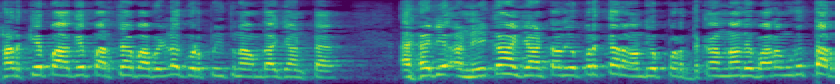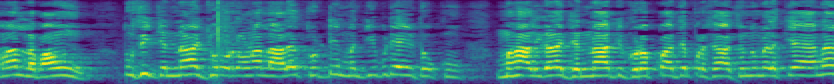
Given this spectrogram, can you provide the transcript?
ਫੜ ਕੇ ਪਾ ਕੇ ਪਰਚਾ ਪਾਵੇ, ਜਿਹੜਾ ਗੁਰਪ੍ਰੀਤ ਨਾਮ ਦਾ ਏਜੰਟ ਹੈ। ਇਹੋ ਜਿਹੇ ਅਨੇਕਾਂ ਏਜੰਟਾਂ ਦੇ ਉੱਪਰ, ਘਰਾਂ ਦੇ ਉੱਪਰ, ਦੁਕਾਨਾਂ ਦੇ ਬਾਹਰ, ਉਹਦੇ ਧਰਨਾ ਲਵਾਉਂ। ਤੁਸੀਂ ਜਿੰਨਾ ਜ਼ੋਰ ਲਾਉਣਾ, ਲਾ ਲਿਓ, ਤੁਹਾਡੀ ਮੰਜੀ ਵਢਿਆਈ ਠੋਕੂ। ਮਹਾਲੀ ਵਾਲਾ ਜਿੰਨਾ ਅੱਜ ਗਰੁੱਪ ਅੱਜ ਪ੍ਰਸ਼ਾਸਨ ਨੂੰ ਮਿਲ ਕੇ ਆਇਆ ਨਾ,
